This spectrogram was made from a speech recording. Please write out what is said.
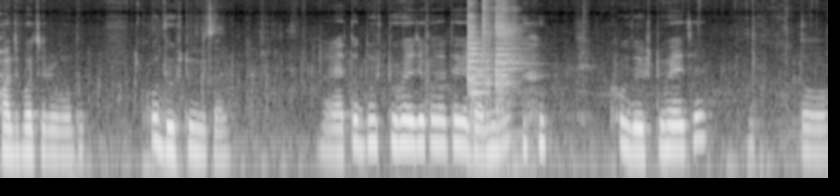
পাঁচ বছরের মতো। খুব দুষ্টুমি করে। আর এত দুষ্টু হয়েছে কোথা থেকে জানি না। খুব দুষ্টু হয়েছে। তো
